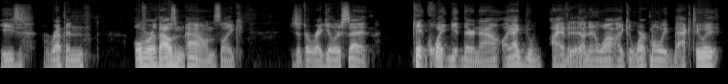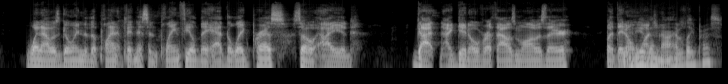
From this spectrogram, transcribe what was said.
He's repping over a thousand pounds. Like, it's just a regular set. Can't quite get there now. Like I, I haven't Yeah. done it in a while. I can work my way back to it. When I was going to the Planet Fitness in Plainfield, they had the leg press, so I had got I did over a thousand while I was there, but they Do don't want. them not have a leg press.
